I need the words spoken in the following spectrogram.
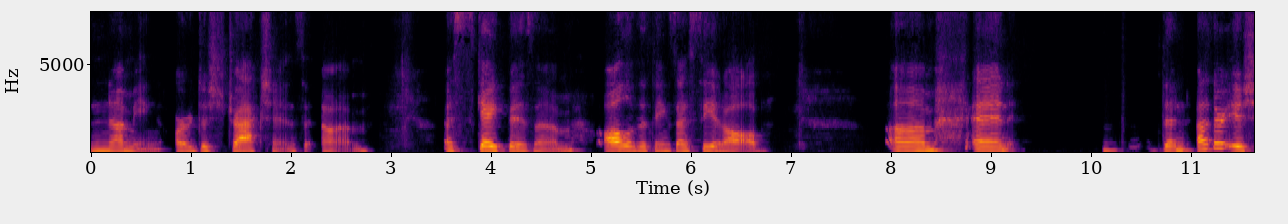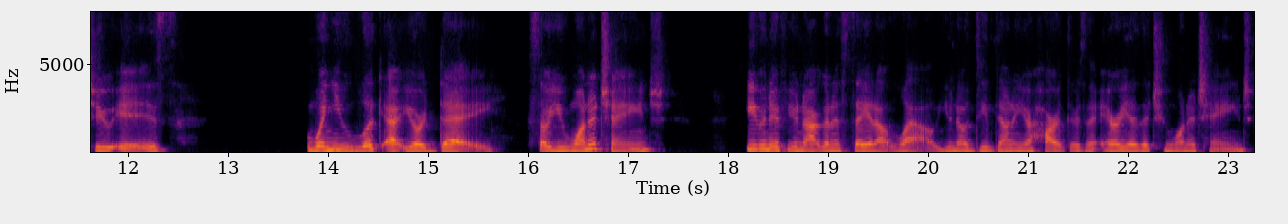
numbing or distractions, um, escapism, all of the things. I see it all. Um, and the other issue is when you look at your day, so you want to change, even if you're not going to say it out loud, you know, deep down in your heart, there's an area that you want to change,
